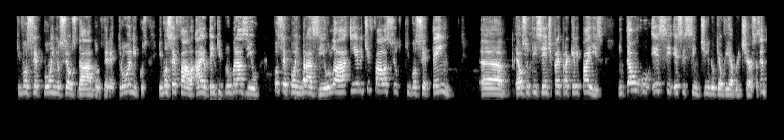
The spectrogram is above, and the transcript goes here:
que você põe os seus dados eletrônicos e você fala, ah, eu tenho que ir para o Brasil. Você põe Brasil lá e ele te fala se o que você tem uh, é o suficiente para ir para aquele país. Então, o, esse, esse sentido que eu vi a British Airways fazendo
